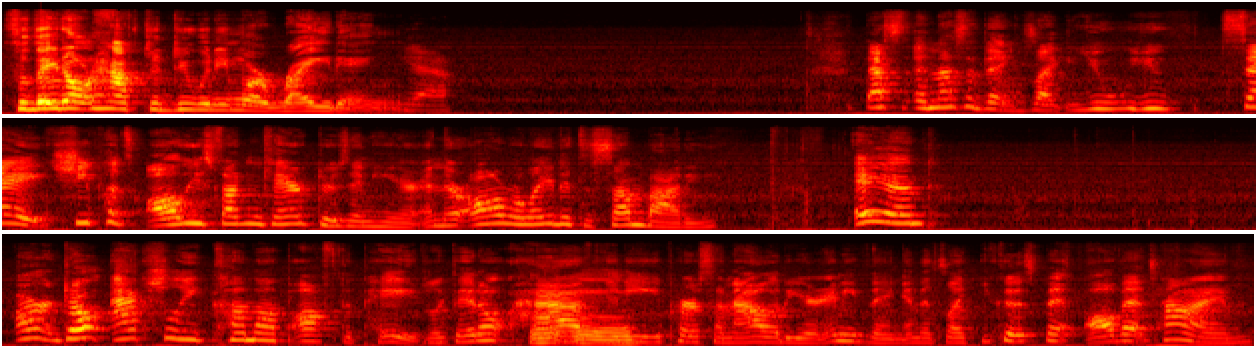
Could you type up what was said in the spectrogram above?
So they don't have to do any more writing. Yeah. That's and that's the thing. It's like you you say she puts all these fucking characters in here and they're all related to somebody. And aren't don't actually come up off the page. Like they don't have Mm-mm. any personality or anything. And it's like you could have spent all that time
